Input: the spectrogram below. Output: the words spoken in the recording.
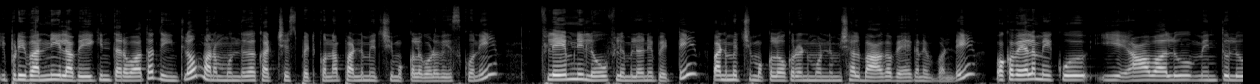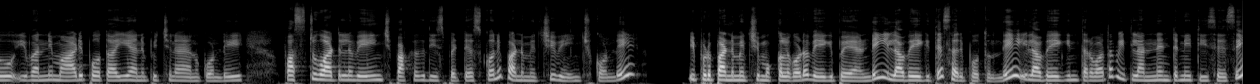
ఇప్పుడు ఇవన్నీ ఇలా వేగిన తర్వాత దీంట్లో మనం ముందుగా కట్ చేసి పెట్టుకున్న పండు మిర్చి ముక్కలు కూడా వేసుకొని ఫ్లేమ్ని లో ఫ్లేమ్లోనే పెట్టి పండుమిర్చి ముక్కలు ఒక రెండు మూడు నిమిషాలు బాగా వేగనివ్వండి. ఒకవేళ మీకు ఈ ఆవాలు మెంతులు ఇవన్నీ మాడిపోతాయి అనిపించినాయి అనుకోండి ఫస్ట్ వాటిని వేయించి పక్కకు తీసి పెట్టేసుకొని పండుమిర్చి వేయించుకోండి. ఇప్పుడు పండుమిర్చి ముక్కలు కూడా వేగిపోయండి ఇలా వేగితే సరిపోతుంది. ఇలా వేగిన తర్వాత వీటిలన్నింటినీ తీసేసి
